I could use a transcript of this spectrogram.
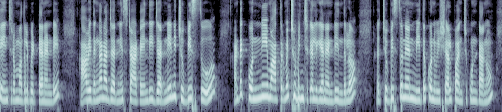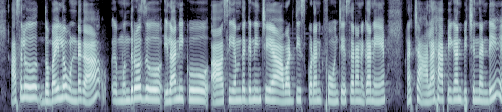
చేయించడం మొదలుపెట్టానండి. ఆ విధంగా నా జర్నీ స్టార్ట్ అయింది. ఈ జర్నీని చూపిస్తూ అంటే కొన్ని మాత్రమే చూపించగలిగానండి ఇందులో. చూపిస్తూ నేను మీతో కొన్ని విషయాలు పంచుకుంటాను. అసలు దుబాయ్లో ఉండగా ముందు రోజు ఇలా నీకు ఆ సీఎం దగ్గర నుంచి ఆ అవార్డు తీసుకోవడానికి ఫోన్ చేశారు అనగానే నాకు చాలా హ్యాపీగా అనిపించిందండి.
